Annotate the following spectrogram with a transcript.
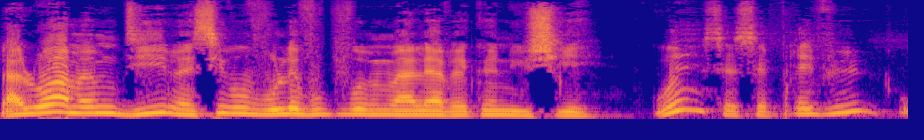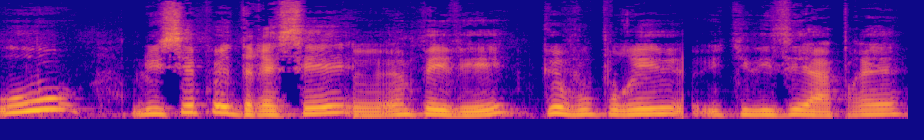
La loi même dit, mais si vous voulez, vous pouvez même aller avec un huissier. Oui, c'est prévu. Ou l'huissier peut dresser un PV que vous pourrez utiliser après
